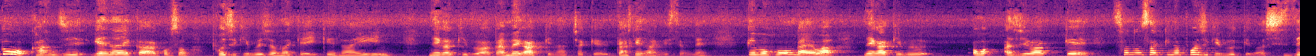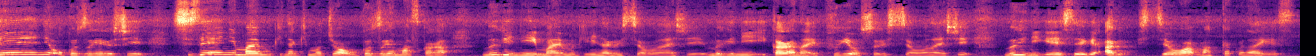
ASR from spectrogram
と感じれないからこそポジティブじゃなきゃいけないネガティブはダメだってなっちゃうけだけなんですよね。でも本来はネガティブを味わってその先のポジティブっていうのは自然に訪れるし自然に前向きな気持ちは訪れますから無理に前向きになる必要もないし無理に怒らないふりをする必要もないし無理に冷静である必要は全くないです。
